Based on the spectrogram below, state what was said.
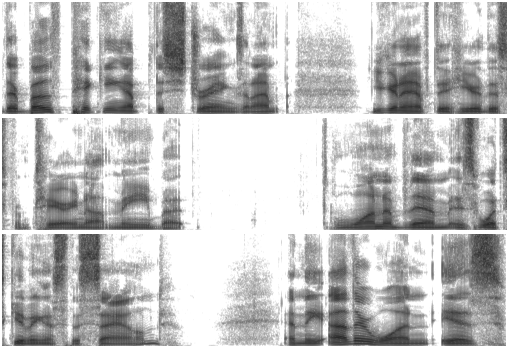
They're both picking up the strings, and I'm. You're gonna have to hear this from Terry, not me, but one of them is what's giving us the sound, and the other one is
